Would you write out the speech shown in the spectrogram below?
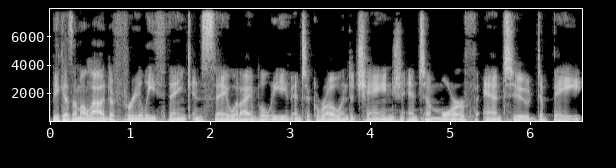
Because I'm allowed to freely think and say what I believe and to grow and to change and to morph and to debate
